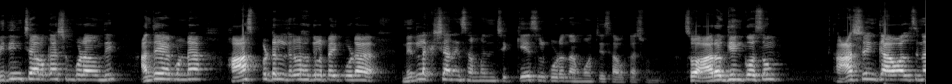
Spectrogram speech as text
విధించే అవకాశం కూడా ఉంది. అంతేకాకుండా హాస్పిటల్ నిర్వాహకులపై కూడా నిర్లక్ష్యానికి సంబంధించి కేసులు కూడా నమోదు చేసే అవకాశం ఉంది. సో ఆరోగ్యం కోసం ఆశ్రయం కావాల్సిన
